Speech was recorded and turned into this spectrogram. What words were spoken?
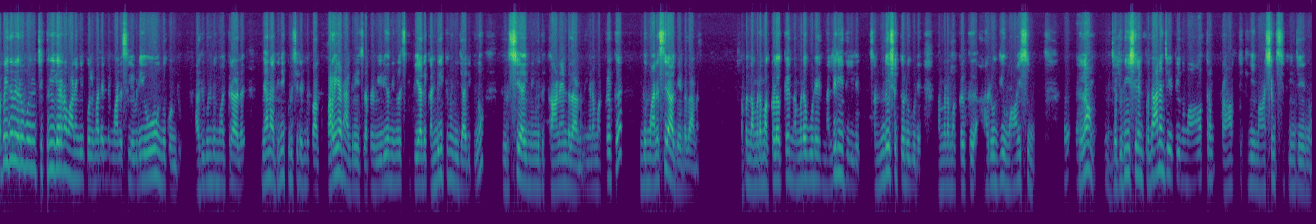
അപ്പൊ ഇത് വെറും ഒരു ചിത്രീകരണമാണെങ്കിൽ പോലും അതെന്റെ മനസ്സിൽ എവിടെയോ ഒന്ന് കൊണ്ടു. അതുകൊണ്ട് മാത്രമാണ് ഞാൻ അതിനെക്കുറിച്ച് രണ്ട് പറയാൻ ആഗ്രഹിച്ചത്. അപ്പൊ വീഡിയോ നിങ്ങൾ സ്കിപ്പ് ചെയ്യാതെ കണ്ടിരിക്കുമെന്ന് വിചാരിക്കുന്നു. തീർച്ചയായും നിങ്ങൾ ഇത് കാണേണ്ടതാണ്. നിങ്ങളുടെ മക്കൾക്ക് ഇത് മനസ്സിലാകേണ്ടതാണ്. അപ്പൊ നമ്മുടെ മക്കളൊക്കെ നമ്മുടെ കൂടെ നല്ല രീതിയിൽ സന്തോഷത്തോടു കൂടെ നമ്മുടെ മക്കൾക്ക് ആരോഗ്യവും ആയുസ്സും ഏഹ് എല്ലാം ജഗദീശ്വരൻ പ്രദാനം ചെയ്യട്ടെ എന്ന് മാത്രം പ്രാർത്ഥിക്കുകയും ആശംസിക്കുകയും ചെയ്യുന്നു.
